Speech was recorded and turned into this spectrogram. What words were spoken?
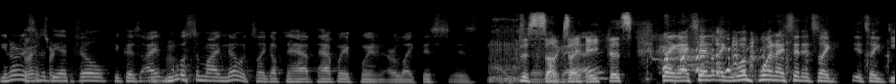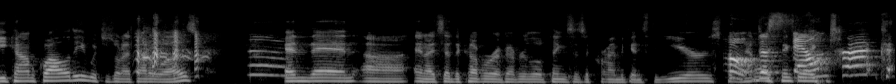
You know what Go i said ahead, at sorry. the end phil because i Mhm. most of my notes like up to half halfway point are like this is this so sucks i hate this like I said, like one point I said it's like it's like DCOM quality, which is what I thought it was. And then uh and I said the cover of Every Little Things is a crime against the ears. But oh the soundtrack like-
